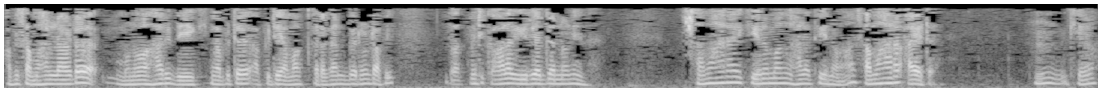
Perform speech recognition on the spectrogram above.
අපි සමහරලාට මොනවා හරි දෙයකින් අපිට අපිට යමක් කරගන්න බැරුණොත් අපි දත් මිටි කාලා වීර්යයක් ගන්නව නේද? සමහර අය කියන මං අහලා තියෙනවා සමහර අයට හ්ම් කියනවා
